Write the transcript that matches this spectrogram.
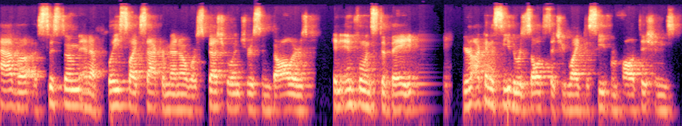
have a, a, system and a place like Sacramento where special interests and dollars can influence debate, you're not going to see the results that you'd like to see from politicians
